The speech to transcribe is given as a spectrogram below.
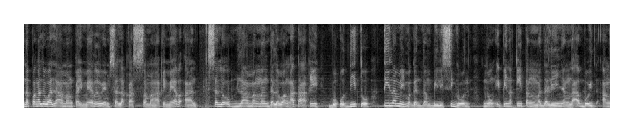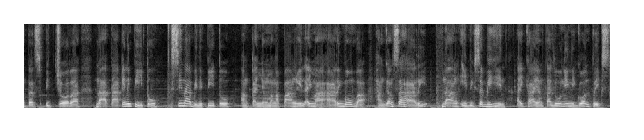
na pangalawa lamang kay Meruem sa lakas sa mga Chimeraan sa loob lamang ng dalawang atake. Bukod dito, tila may magandang bilis si Gon noong ipinakitang madali niyang na-avoid ang Perspichora na atake ni Pito. Sinabi ni Pito ang kanyang mga pangil ay maaaring bumaba hanggang sa hari na ang ibig sabihin ay kayang talunin ni Gontrix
